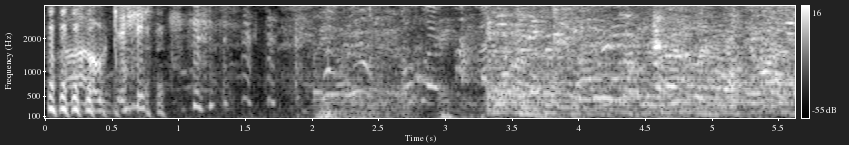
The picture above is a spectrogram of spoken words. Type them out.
아 오케이.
